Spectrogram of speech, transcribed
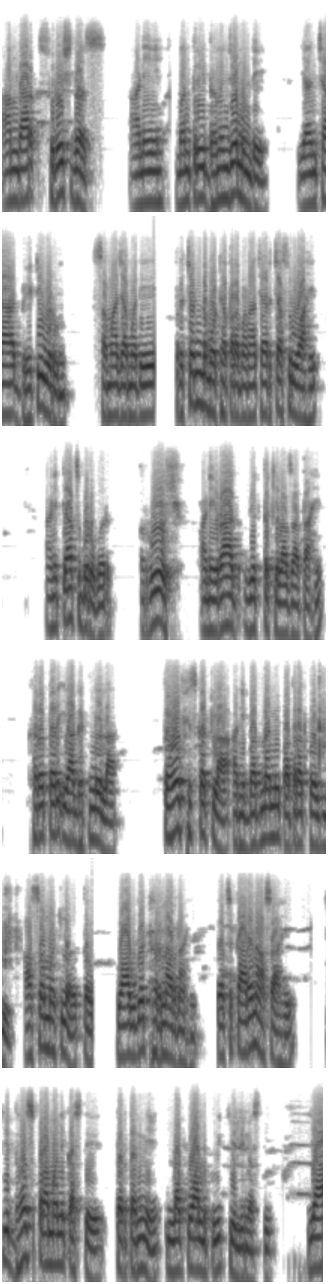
आमदार सुरेश धस आणि मंत्री धनंजय मुंडे यांच्या भेटीवरून समाजामध्ये प्रचंड मोठ्या प्रमाणात चर्चा सुरू आहे. आणि त्याचबरोबर रोष आणि राग व्यक्त केला जात आहे. खर तर या घटनेला तह फिसकटला आणि बदनामी पत्रात पडली असं म्हटलं तर वावगं ठरणार नाही. त्याचं कारण असं आहे की धस प्रामाणिक असते तर त्यांनी लपवालपवी केली नसती. या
